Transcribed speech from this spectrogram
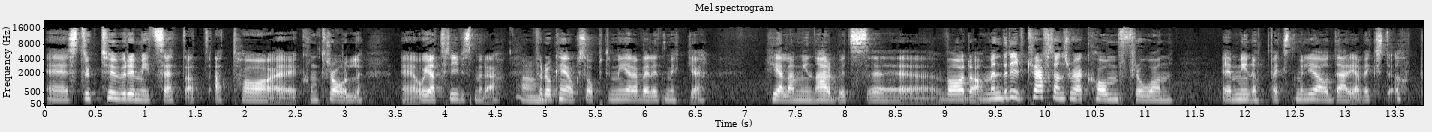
eh, struktur är mitt sätt att, att ha eh, kontroll. Eh, Och jag trivs med det. Ja. För då kan jag också optimera väldigt mycket hela min arbetsvardag. Men drivkraften tror jag kom från eh, min uppväxtmiljö och där jag växte upp.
